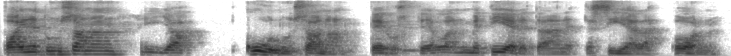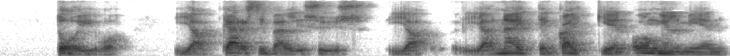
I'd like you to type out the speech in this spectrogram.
painetun sanan ja kuulun sanan perusteella, niin me tiedetään, että siellä on toivo ja kärsivällisyys ja, ja näiden kaikkien ongelmien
